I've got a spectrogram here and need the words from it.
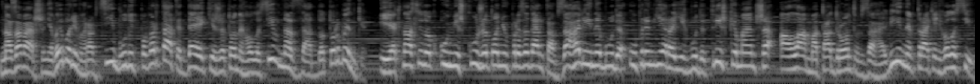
На завершення виборів гравці будуть повертати деякі жетони голосів назад до торбинки. І як наслідок у мішку жетонів президента взагалі не буде, у прем'єра їх буде трішки менше, а лама та дронт взагалі не втратять голосів,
